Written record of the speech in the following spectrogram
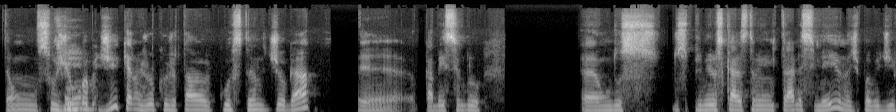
Então surgiu Sim. o PUBG, que era um jogo que eu já estava gostando de jogar. É, acabei sendo é, um dos, dos, primeiros caras também a entrar nesse meio, né, de PUBG.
